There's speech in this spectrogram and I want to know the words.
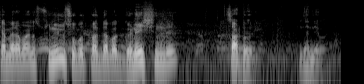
कॅमेरामॅन सुनील सोबत प्राध्यापक गणेश शिंदे चाटोरी. धन्यवाद.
